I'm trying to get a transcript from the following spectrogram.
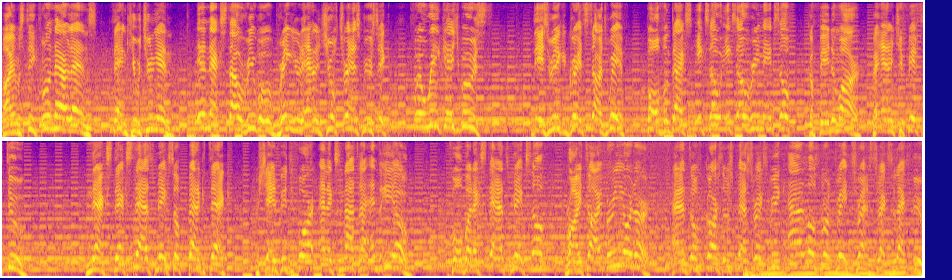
I am BastiQ from the Netherlands. Thank you for tuning in. In the next hour, we will bring you the energy of trance music for a weekend boost. This week, a great start with Paul van Dyk's XOXO remix of Café de Mar by Energy 52. Next, next stats mix of Panic Attack, Machine 54, Alex Sinatra and Rio. Followed by the stats mix of Right Time Reorder. And of course, there's best tracks week and lots more great trance tracks select you.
